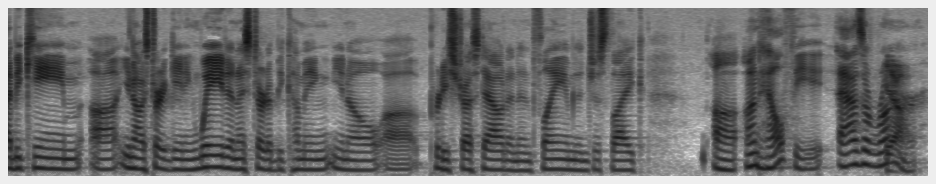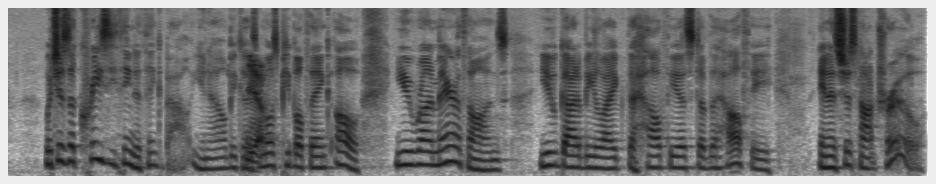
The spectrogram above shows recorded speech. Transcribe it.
I became, uh, you know, I started gaining weight and I started becoming, you know, uh, pretty stressed out and inflamed and just like uh, unhealthy as a runner, which is a crazy thing to think about, you know, because Yeah. most people think, oh, you run marathons, you've got to be like the healthiest of the healthy. And it's just not true.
